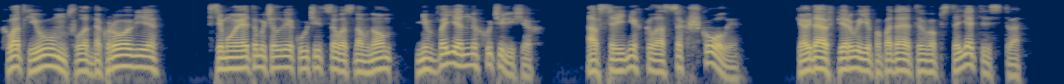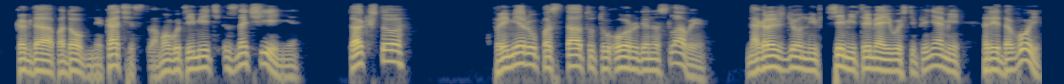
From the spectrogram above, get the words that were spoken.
хваткий ум, хладнокровие — всему этому человек учится в основном не в военных училищах, а в средних классах школы. Когда впервые попадает в обстоятельства, когда подобные качества могут иметь значение. Так что, к примеру, по статуту Ордена Славы, награжденный всеми тремя его степенями рядовой,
